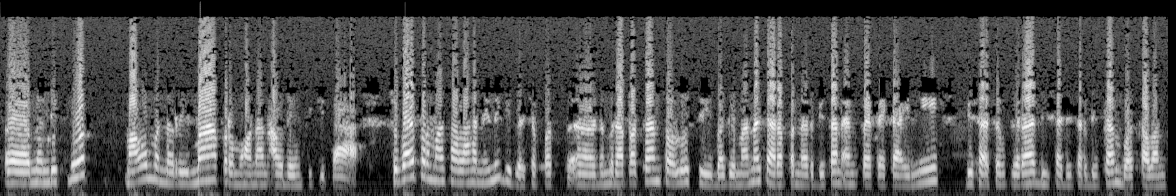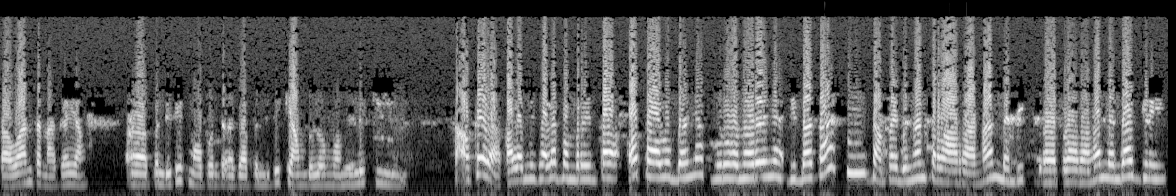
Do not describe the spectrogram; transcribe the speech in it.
uh, Mendikbud mau menerima permohonan audiensi kita supaya permasalahan ini juga cepat uh, mendapatkan solusi bagaimana cara penerbitan NPTK ini bisa segera bisa diterbitkan buat kawan-kawan tenaga yang uh, pendidik maupun tenaga pendidik yang belum memiliki. Oke okay lah, kalau misalnya pemerintah, oh terlalu banyak guru honorernya dibatasi sampai dengan pelarangan mendik, uh, pelarangan Mendagri.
